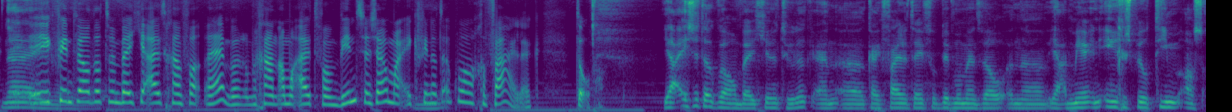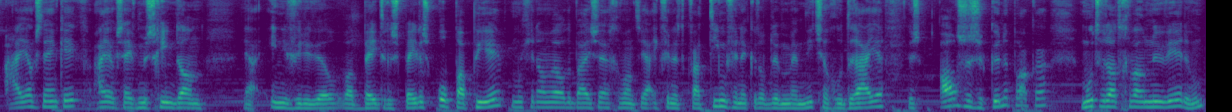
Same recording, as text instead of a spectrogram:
Nee, ik vind wel dat we een beetje uitgaan van... Hè, we, we gaan allemaal uit van winst en zo, maar ik vind dat ook wel gevaarlijk. Toch? Ja, is het ook wel een beetje natuurlijk. En kijk, Feyenoord heeft op dit moment wel een, ja, meer een ingespeeld team als Ajax, denk ik. Ajax heeft misschien dan ja, individueel wat betere spelers. Op papier, moet je dan wel erbij zeggen. Want ja, ik vind het qua team vind ik het op dit moment niet zo goed draaien. Dus als we ze kunnen pakken, moeten we dat gewoon nu weer doen.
